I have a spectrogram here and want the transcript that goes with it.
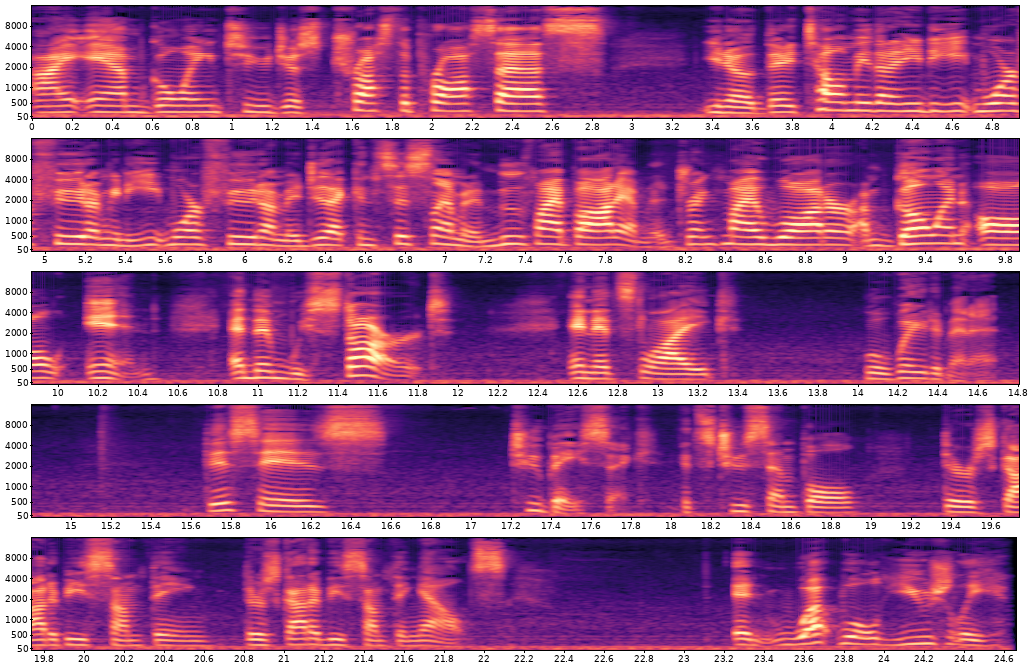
I am going to just trust the process. You know, they tell me that I need to eat more food. I'm going to eat more food. I'm going to do that consistently. I'm going to move my body. I'm going to drink my water. I'm going all in. And then we start, and it's like, well, wait a minute. This is too basic. It's too simple. There's got to be something, there's got to be something else. And what will usually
